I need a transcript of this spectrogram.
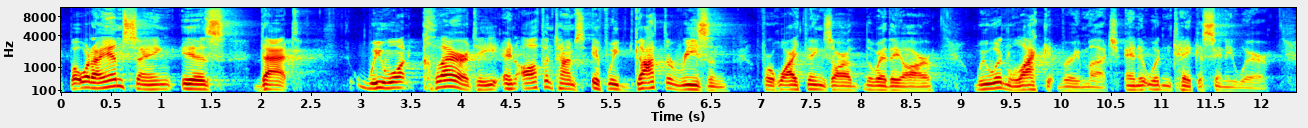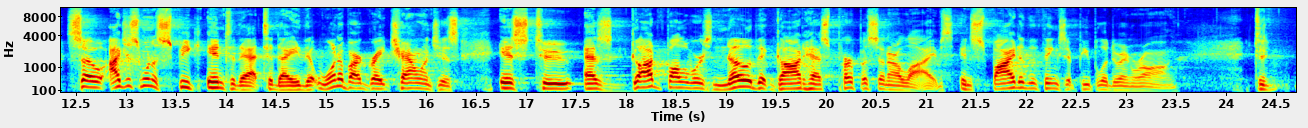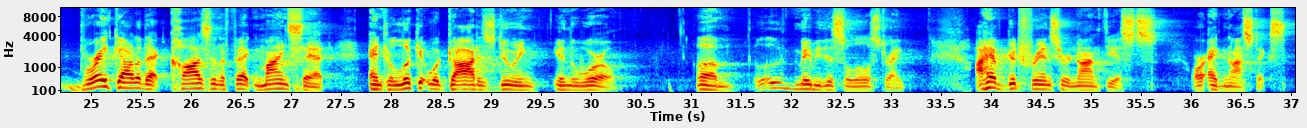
But what I am saying is that we want clarity, and oftentimes, if we got the reason for why things are the way they are, we wouldn't like it very much and it wouldn't take us anywhere. So, I just want to speak into that today that one of our great challenges is to, as God followers, know that God has purpose in our lives in spite of the things that people are doing wrong, to break out of that cause and effect mindset and to look at what God is doing in the world. Um, maybe this will illustrate. I have good friends who are non theists or agnostics,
